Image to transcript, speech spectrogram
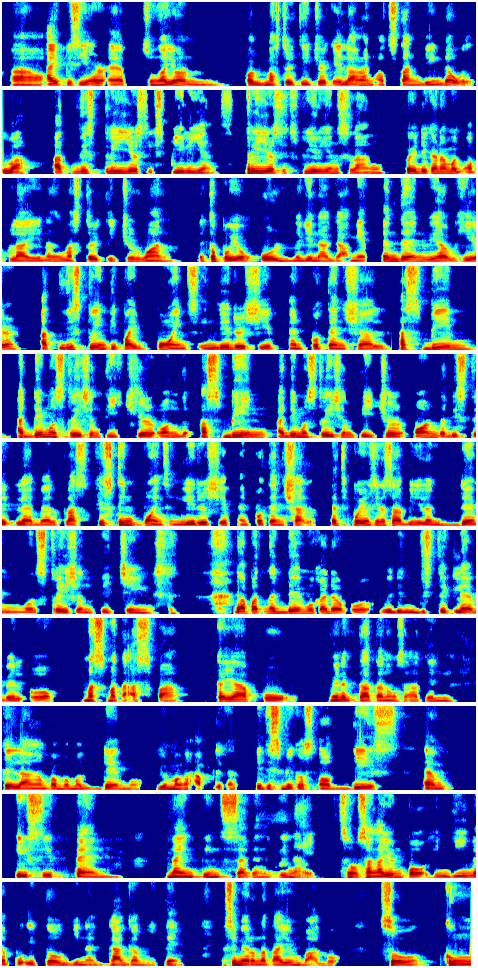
uh, IPCRF. So, ngayon, pag master teacher, kailangan outstanding daw eh. Di ba? At least 3 years experience. 3 years experience lang, pwede ka na mag-apply ng master teacher 1. Ito po yung old na ginagamit. And then, we have here, at least 25 points in leadership and potential has been a demonstration teacher on the, has been a demonstration teacher on the district level plus 15 points in leadership and potential. Ito po yung sinasabi nilang demonstration teaching. Dapat nag-demo ka daw po within district level o mas mataas pa. Kaya po may nagtatanong sa atin, kailangan pa ba mag-demo yung mga applicant? It is because of this MEC 10 1979. So sa ngayon po, hindi na po ito ginagagamitin kasi meron na tayong bago. So kung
